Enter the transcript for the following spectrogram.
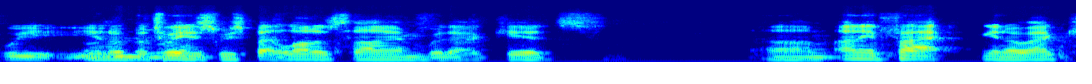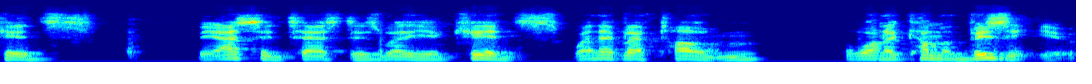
we, you know, mm-hmm. between us, we spent a lot of time with our kids. Um, and in fact, you know, our kids, the acid test is whether your kids, when they've left home, want to come and visit you.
